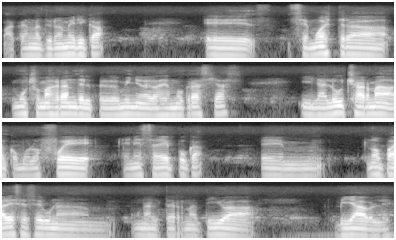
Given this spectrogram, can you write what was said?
acá en Latinoamérica eh, se muestra mucho más grande el predominio de las democracias y la lucha armada como lo fue en esa época em, no parece ser una, una alternativa viable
